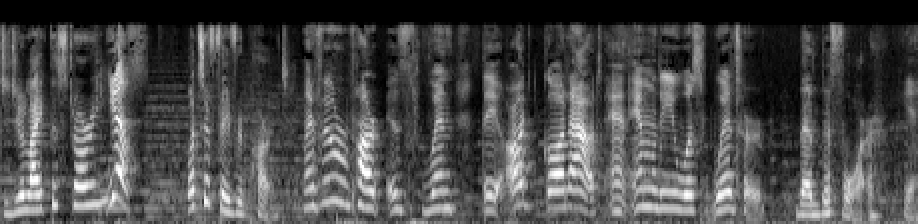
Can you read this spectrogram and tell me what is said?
Did you like the story? Yes, What's your favorite part? my favorite part is when they all got out and Emily was with her. Than before. Yeah.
